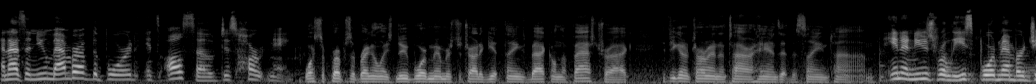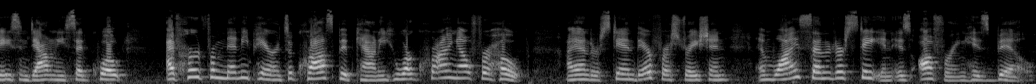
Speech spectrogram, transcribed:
and as a new member of the board, it's also disheartening. What's the purpose of bringing all these new board members to try to get things back on the fast track if you're going to turn around and tie our hands at the same time? In a news release, board member Jason Downey said, quote, I've heard from many parents across Bibb County who are crying out for hope. I understand their frustration and why Senator Staton is offering his bill.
